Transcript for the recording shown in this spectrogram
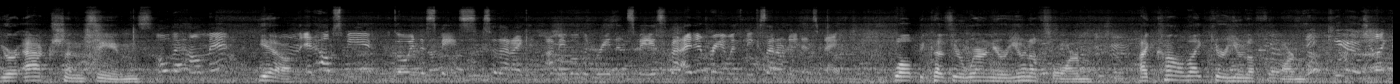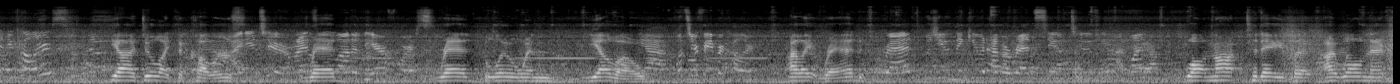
your action scenes? Oh, the helmet? Yeah. Um, it helps me go into space so that I can I'm able to breathe in space, but I didn't bring it with me because I don't need it today. Well, because you're wearing your uniform. I kind of like your uniform. Thank you. Do you like the new colors? Yeah, I do like the colors. I do too. Reminds Red. me a lot of the Air Force. Red, blue, and yellow. Yeah. What's your favorite color? I like red. Red. Would you think you would have a red suit too if you had one? Well, not today, but I will next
